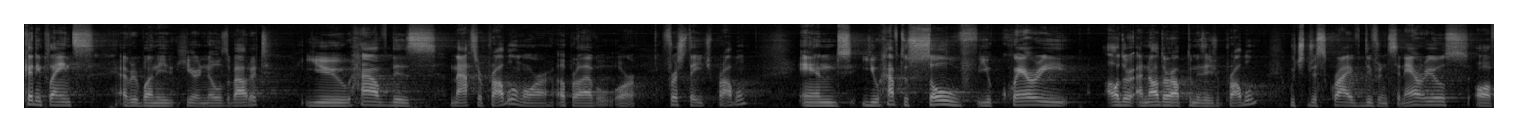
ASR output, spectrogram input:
cutting planes, everybody here knows about it. You have this master problem or upper level or first stage problem, and you have to solve, you query other, another optimization problem, which describes different scenarios of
